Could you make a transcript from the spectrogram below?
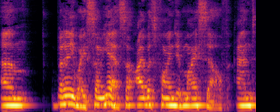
Um, but anyway, so yeah, so I was finding myself and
